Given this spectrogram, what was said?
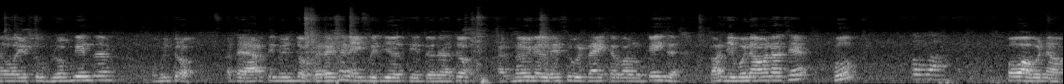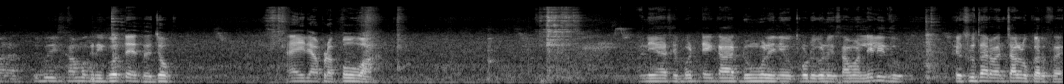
નવા યુટ્યુબ બ્લોગની અંદર. તો મિત્રો અત્યારે આરતીબેન જો ઘરે છે ને એક બે દિવસથી તો એના જો આ નવી નવી રેસીપી ટ્રાય કરવાનું કહે છે. તો આજે બનાવવાના છે ખૂબ પૌવા. બનાવવાના. એ બધી સામગ્રી ગોતે છે જો. આ રીતે આપણા પૌવા. અને આથી બટેકા ડુંગળીને એવું થોડું ઘણું સામાન લઈ લીધું. એ સુધારવાનું ચાલુ કરશે.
